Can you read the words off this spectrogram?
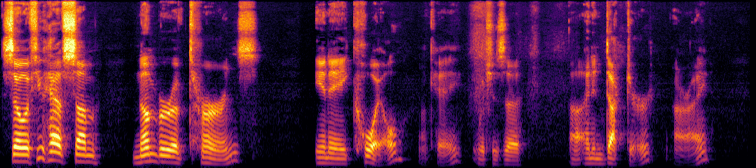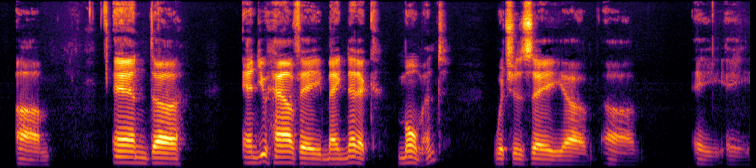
so if you have some number of turns in a coil, okay, which is a uh, an inductor. All right, um, and uh, and you have a magnetic moment, which is a uh, uh a,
